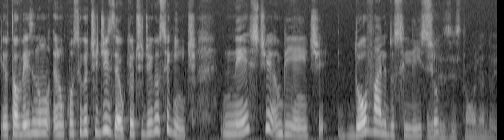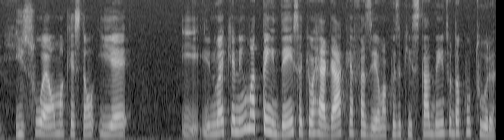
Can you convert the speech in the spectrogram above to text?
eu talvez não, eu não consigo te dizer. O que eu te digo é o seguinte, neste ambiente do Vale do Silício... Eles estão olhando isso. Isso é uma questão e é e, e, não é que é nenhuma tendência que o RH quer fazer, é uma coisa que está dentro da cultura.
